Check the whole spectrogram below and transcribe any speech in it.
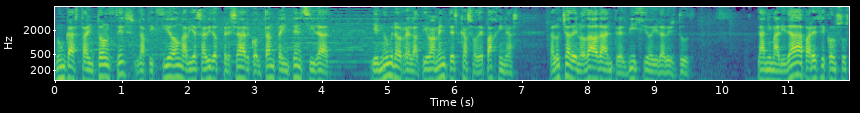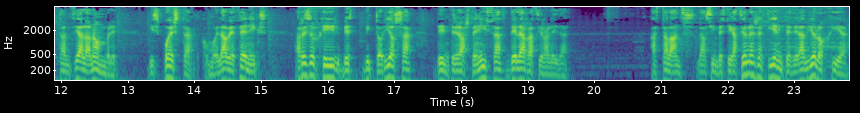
Nunca hasta entonces la ficción había sabido expresar con tanta intensidad y en número relativamente escaso de páginas la lucha denodada entre el vicio y la virtud. La animalidad aparece consustancial al hombre, dispuesta, como el ave fénix, a resurgir victoriosa de entre las cenizas de la racionalidad hasta las, investigaciones recientes de la biología,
